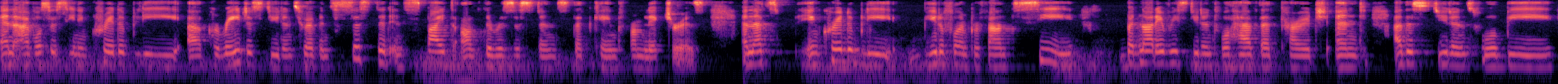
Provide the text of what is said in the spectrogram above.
And I've also seen incredibly uh, courageous students who have insisted in spite of the resistance that came from lecturers. And that's incredibly beautiful and profound to see but not every student will have that courage. And other students will be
